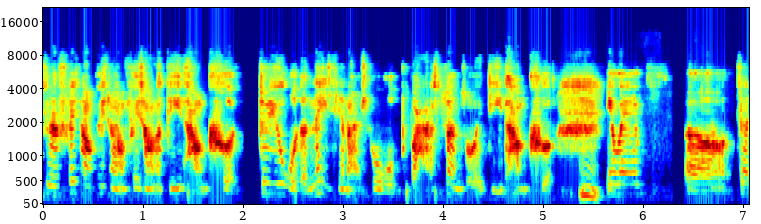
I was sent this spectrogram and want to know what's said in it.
就是非常非常非常的第一堂课。对于我的内心来说，我不把它算作为第一堂课，嗯，因为呃，在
